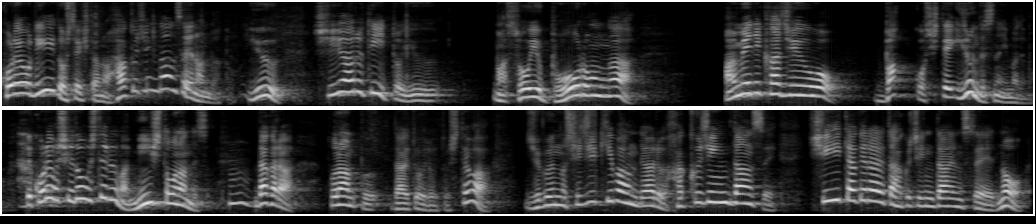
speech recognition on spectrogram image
これをリードしてきたのは白人男性なんだという CRT という、まあ、そういう暴論がアメリカ中をばっこしているんですね今でも。でこれを主導しているのが民主党なんです。うん。だからトランプ大統領としては自分の支持基盤である白人男性虐げられた白人男性の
